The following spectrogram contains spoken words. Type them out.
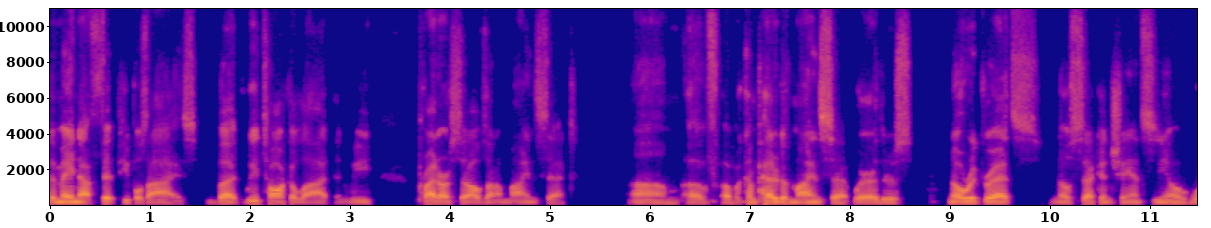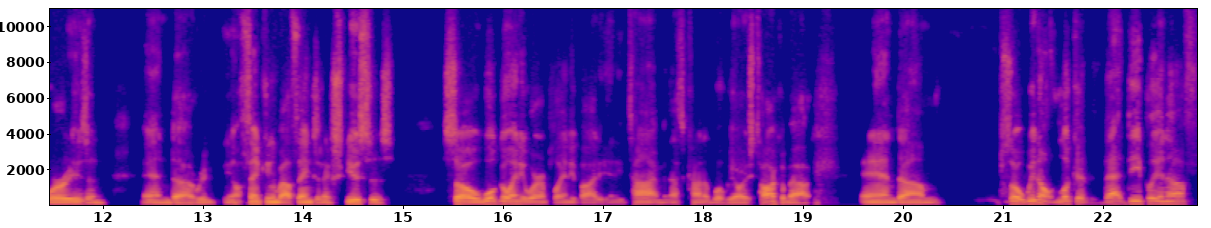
that may not fit people's eyes. But we talk a lot, and we pride ourselves on a mindset um, of of a competitive mindset where there's no regrets, no second chance, you know, worries and and uh, re, you know thinking about things and excuses. So we'll go anywhere and play anybody anytime. And that's kind of what we always talk about. And um, so we don't look at that deeply enough,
